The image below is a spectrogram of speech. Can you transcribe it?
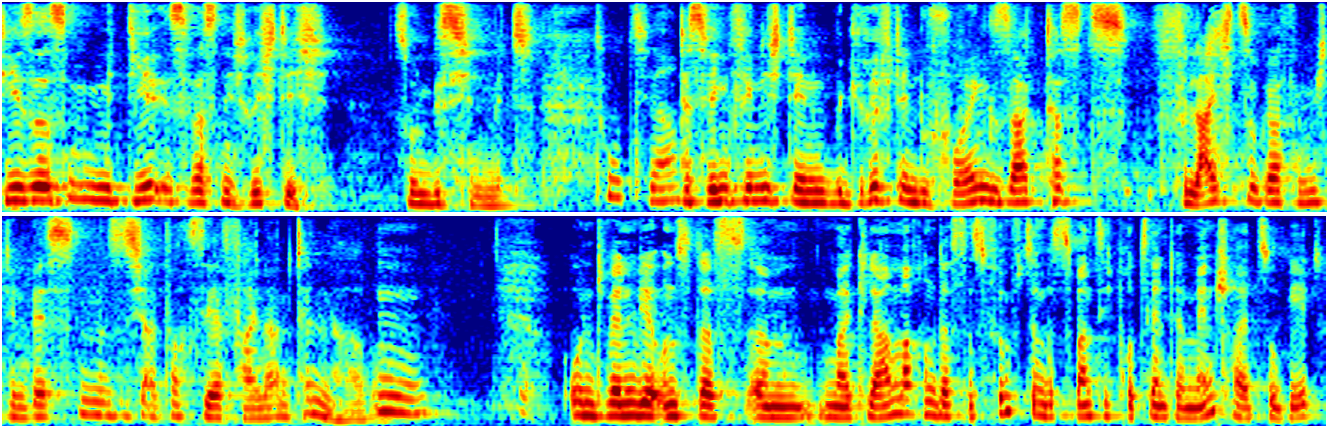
dieses, mit dir ist was nicht richtig, so ein bisschen mit. Tut's, ja. Deswegen finde ich den Begriff, den du vorhin gesagt hast, vielleicht sogar für mich den besten, dass ich einfach sehr feine Antennen habe. Mhm. Und wenn wir uns das ähm, mal klar machen, dass es 15 bis 20 Prozent der Menschheit so geht,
